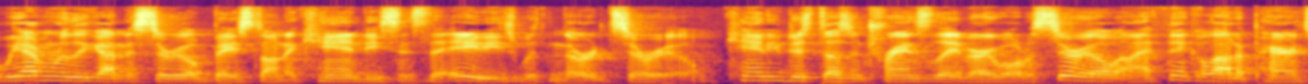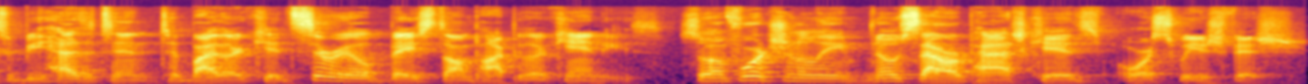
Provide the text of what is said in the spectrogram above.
But we haven't really gotten a cereal based on a candy since the 80s with Nerd cereal. Candy just doesn't translate very well to cereal, and I think a lot of parents would be hesitant to buy their kids cereal based on popular candies. So unfortunately, no Sour Patch Kids or Swedish Fish.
